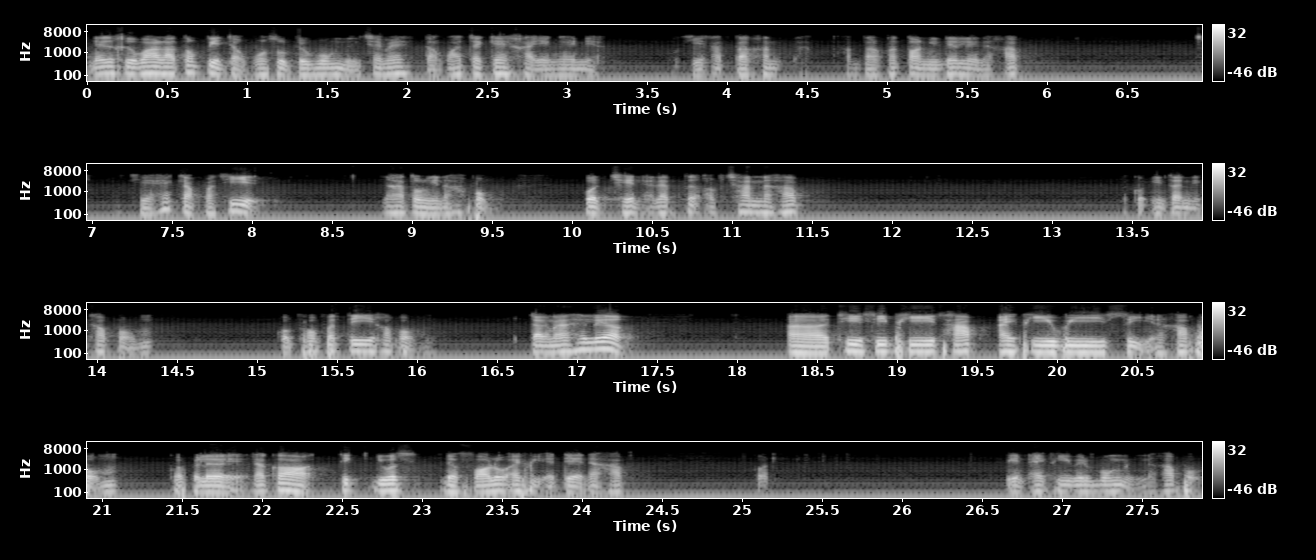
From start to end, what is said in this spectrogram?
เนี่ยก็คือว่าเราต้องเปลี่ยนจากวงศูนย์เป็นวงหนึ่งใช่ไหมแต่ว่าจะแก้ไขยังไงเนี่ยโอเคทำตามขั้นทำตามขั้นตอนนี้ได้เลยนะครับโอเคให้กลับมาที่หน้าตรงนี้นะครับผมกด change adapter option นะครับกด internet ครับผมกด property ครับผม จากนั้นให้เลือกเอ่อ TCP ทับ IPv4 นะครับผม กดไปเลย แล้วก็ tick use the follow IP address นะครับ กดเปลี่ยน IP เป็นวงหนึ่งนะครับผม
